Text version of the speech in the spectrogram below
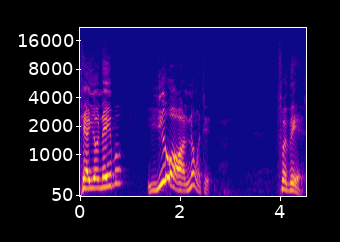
Tell your neighbor, you are anointed for this.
